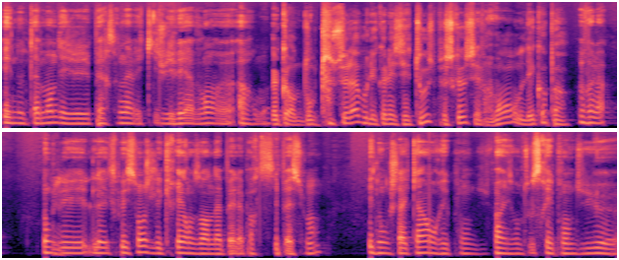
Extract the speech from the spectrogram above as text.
et notamment des personnes avec qui je vivais avant euh, à Rouen. D'accord, donc tout cela, vous les connaissez tous, parce que c'est vraiment les copains. Voilà. Donc j'ai- l'exposition, je l'ai créée en faisant un appel à participation. Et donc chacun ont répondu, enfin ils ont tous répondu euh,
